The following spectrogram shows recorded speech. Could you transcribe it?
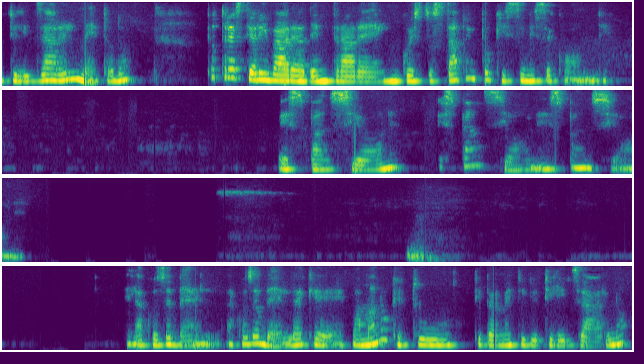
utilizzare il metodo, potresti arrivare ad entrare in questo stato in pochissimi secondi. Espansione, espansione, espansione. E la cosa, bella, la cosa bella è che man mano che tu ti permetti di utilizzarlo,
